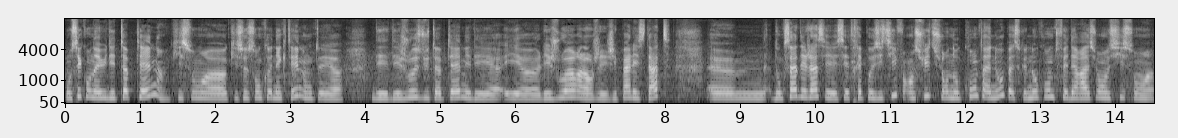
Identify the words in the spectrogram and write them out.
On sait qu'on a eu des top 10 qui, sont, qui se sont connectés, donc des, des, joueuses du top 10 et, des, et les joueurs. Alors, j'ai pas les stats. donc, ça, déjà, c'est très positif. Ensuite, sur nos comptes à nous, parce que nos comptes fédération aussi sont, euh,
